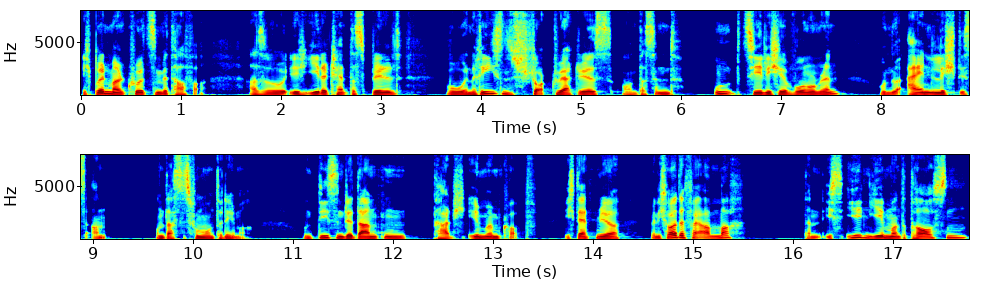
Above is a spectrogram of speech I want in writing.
ich bringe mal eine kurze Metapher. Also, ich, jeder kennt das Bild, wo ein riesen Stockwerk ist und das sind unzählige Wohnungen und nur ein Licht ist an. Und das ist vom Unternehmer. Und diesen Gedanken trage ich immer im Kopf. Ich denke mir, wenn ich heute Feierabend mache, dann ist irgendjemand da draußen,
